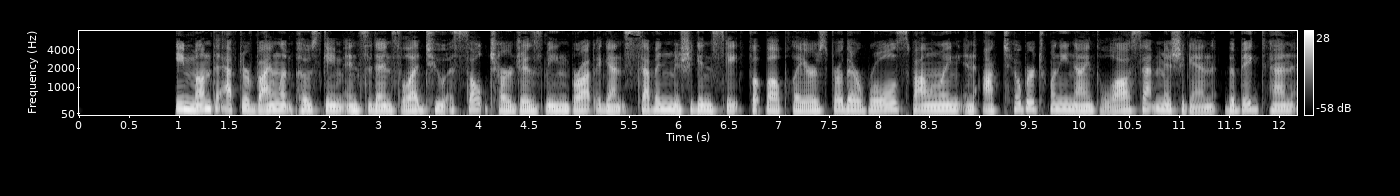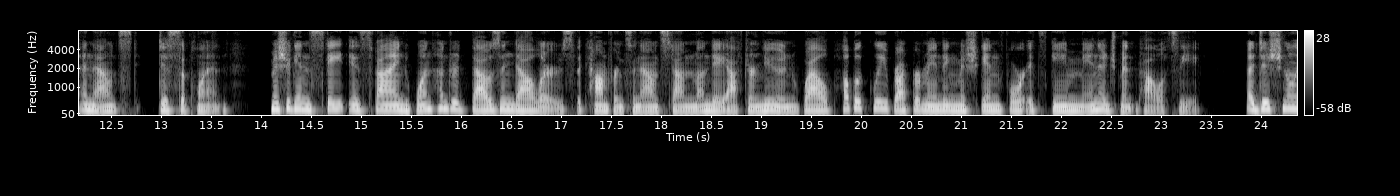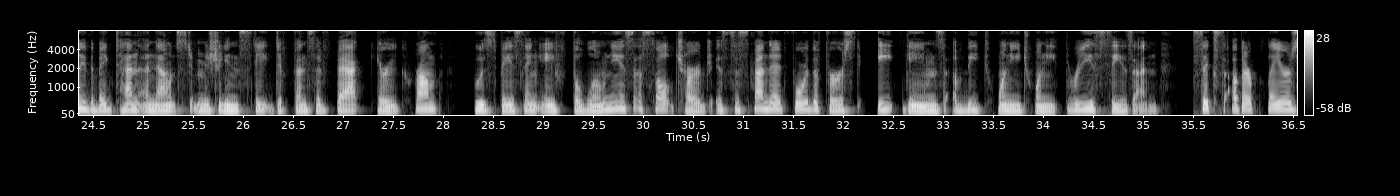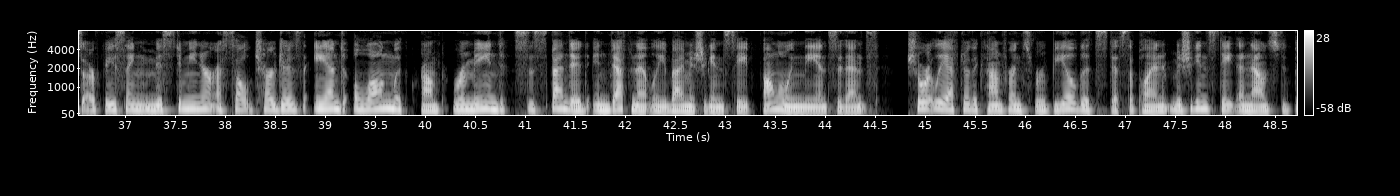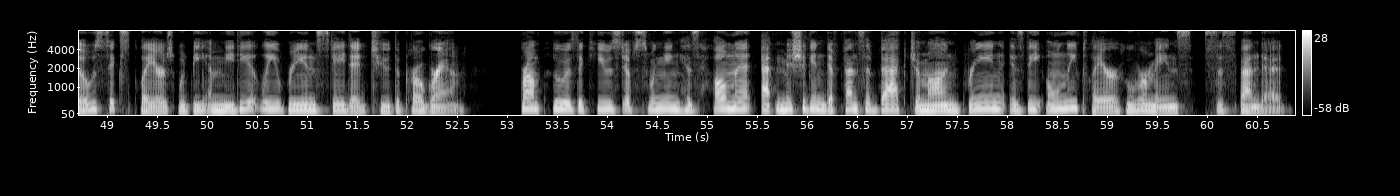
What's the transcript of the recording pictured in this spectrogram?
A month after violent postgame incidents led to assault charges being brought against seven Michigan State football players for their roles following an October 29th loss at Michigan, the Big Ten announced discipline. Michigan State is fined $100,000, the conference announced on Monday afternoon, while publicly reprimanding Michigan for its game management policy. Additionally, the Big Ten announced Michigan State defensive back Khary Crump who is facing a felonious assault charge, is suspended for the first eight games of the 2023 season. Six other players are facing misdemeanor assault charges and, along with Crump, remained suspended indefinitely by Michigan State following the incidents. Shortly after the conference revealed its discipline, Michigan State announced those six players would be immediately reinstated to the program. Crump, who is accused of swinging his helmet at Michigan defensive back Gemon Green, is the only player who remains suspended.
